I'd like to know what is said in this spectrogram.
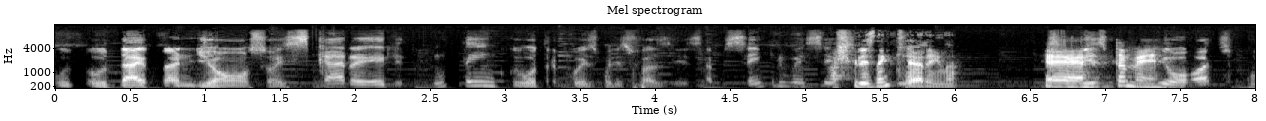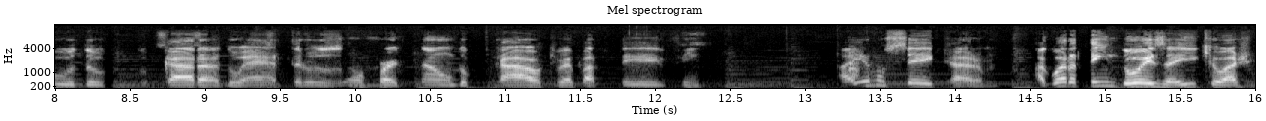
o, o Diane Johnson, esses caras, ele não tem outra coisa para eles fazer, sabe? Sempre vai ser. Acho que eles nem querem, né? É, mesmo também. estereótipo do, do cara, do héteros, o fortão, do carro que vai bater, enfim. Aí eu não sei, cara. Agora tem dois aí que eu acho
